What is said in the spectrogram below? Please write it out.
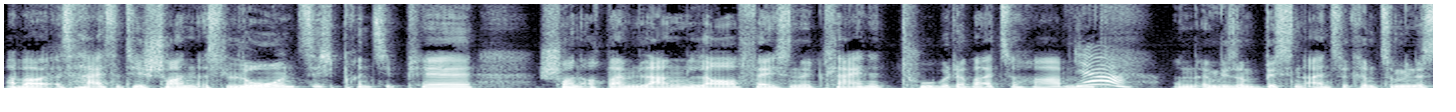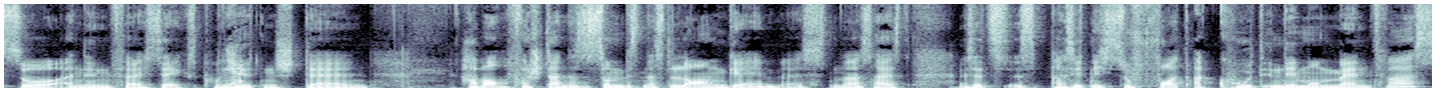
Aber es heißt natürlich schon, es lohnt sich prinzipiell schon auch beim langen Lauf vielleicht so eine kleine Tube dabei zu haben. ja, Und irgendwie so ein bisschen einzukrimmen, zumindest so an den vielleicht sehr exponierten Stellen. Habe auch verstanden, dass es so ein bisschen das Long Game ist. Ne? Das heißt, es, jetzt, es passiert nicht sofort akut in dem Moment was.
